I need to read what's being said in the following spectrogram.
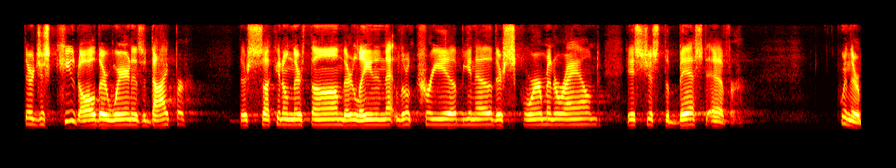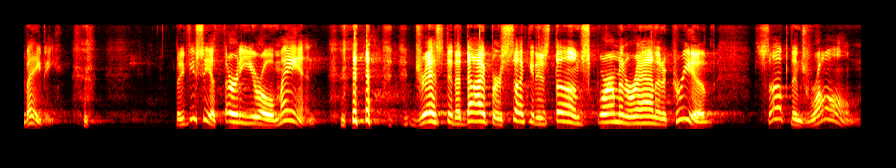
they're just cute. All they're wearing is a diaper. They're sucking on their thumb. They're laying in that little crib, you know. They're squirming around. It's just the best ever when they're a baby. but if you see a 30 year old man, dressed in a diaper, sucking his thumb, squirming around in a crib, something's wrong.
